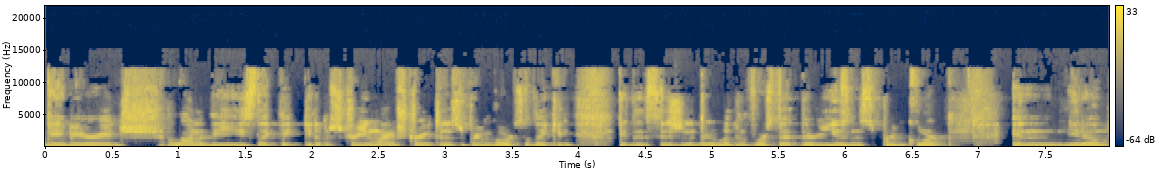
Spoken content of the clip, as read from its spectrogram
gay marriage, a lot of these, like they get them streamlined straight to the Supreme Court so they can get the decision that they're looking for. So they're using the Supreme Court in, you know,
